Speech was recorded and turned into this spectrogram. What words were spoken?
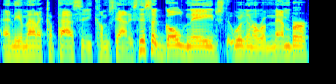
and the amount of capacity comes down. Is this a golden age that we're going to remember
